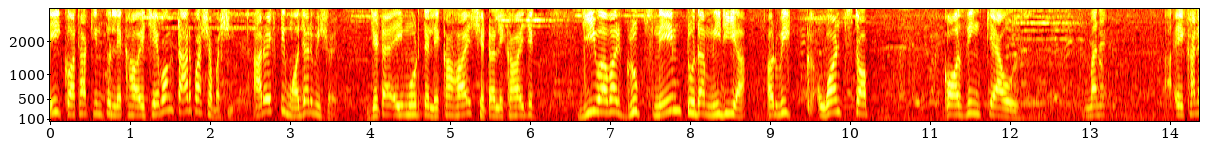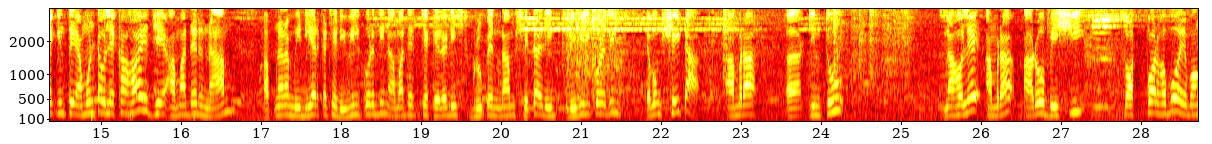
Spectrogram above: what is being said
এই কথা কিন্তু লেখা হয়েছে এবং তার পাশাপাশি আরও একটি মজার বিষয়, যেটা এই মুহূর্তে লেখা হয়, সেটা লেখা হয় যে give our groups name to the media or we want stop causing chaos মানে এখানে কিন্তু এমনটাও লেখা হয় যে, আমাদের নাম আপনারা মিডিয়ার কাছে রিভিল করে দিন, আমাদের যে টেরারিস্ট গ্রুপের নাম সেটা রিভিল করে দিন এবং সেটা আমরা কিন্তু না হলে আমরা আরও বেশি তৎপর হব এবং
